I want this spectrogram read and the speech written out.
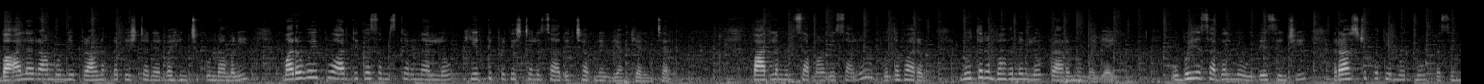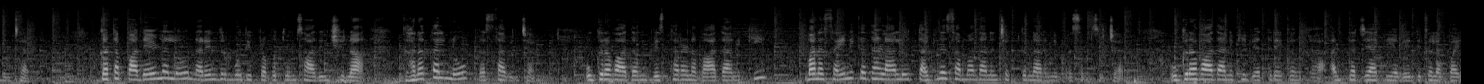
బాలరాముడిని ప్రాణప్రతిష్ఠ నిర్వహించుకున్నామని మరోవైపు ఆర్థిక సంస్కరణల్లో కీర్తి ప్రతిష్టలు సాధించామని వ్యాఖ్యానించారు. పార్లమెంట్ సమావేశాలు బుధవారం నూతన భవనంలో ప్రారంభమయ్యాయి. ఉభయ సభలను ఉద్దేశించి రాష్ట్రపతి ముర్ము ప్రసంగించారు. గత పదేళ్ళలో నరేంద్ర మోదీ ప్రభుత్వం సాధించిన ఘనతలను ప్రస్తావించారు. ఉగ్రవాదం విస్తరణ వాదానికి మన సైనిక దళాలు తగిన సమాధానం చెప్తున్నారని ప్రశంసించారు. ఉగ్రవాదానికి వ్యతిరేకంగా అంతర్జాతీయ వేదికలపై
